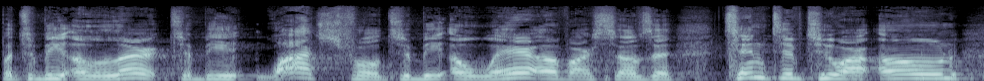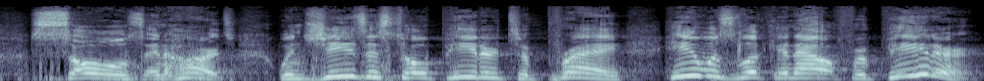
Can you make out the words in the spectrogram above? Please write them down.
but to be alert, to be watchful, to be aware of ourselves, attentive to our own souls and hearts. When Jesus told Peter to pray, he was looking out for Peter.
